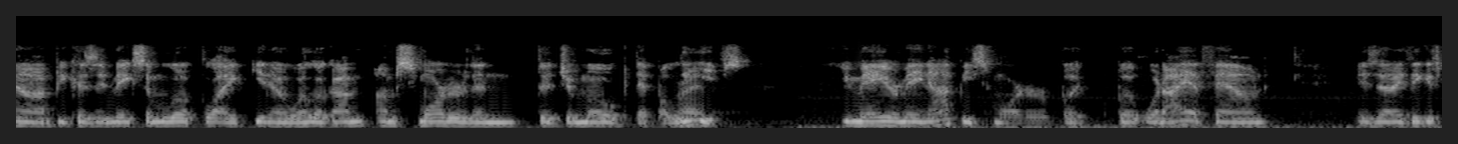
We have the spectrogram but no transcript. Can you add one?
Uh, because it makes them look like you know well look I'm I'm smarter than the jamoke that believes, you may or may not be smarter. But but what I have found is that I think it's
